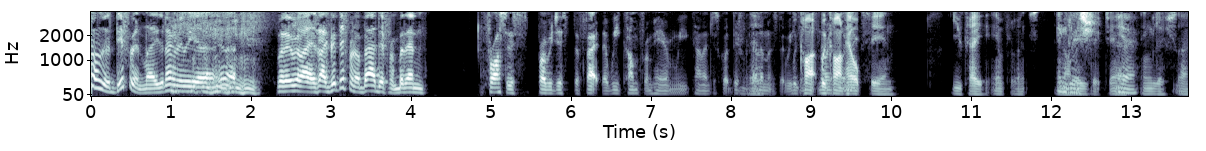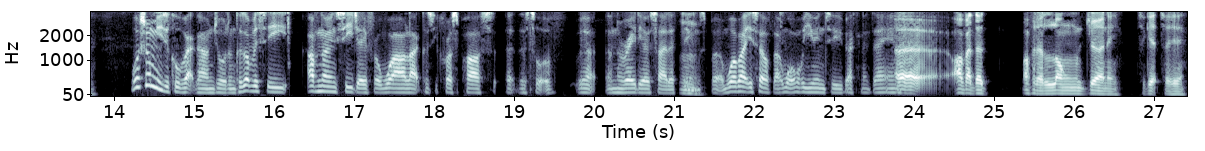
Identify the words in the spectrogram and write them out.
a little different. Like we don't really, uh, you know." But they were like, "Is that good, different, or bad, different?" But then for us, it's probably just the fact that we come from here and we kind of just got different Yeah. elements that we, we can can't we can't help mix. being UK influenced in our English, music. Yeah, yeah. English. So What's your musical background, Jordan? Because obviously I've known CJ for a while, like because we crossed paths at the sort of yeah, on the radio side of things. But what about yourself? Like, what were you into back in the day? Uh, I've had a I've had a long journey to get to here.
